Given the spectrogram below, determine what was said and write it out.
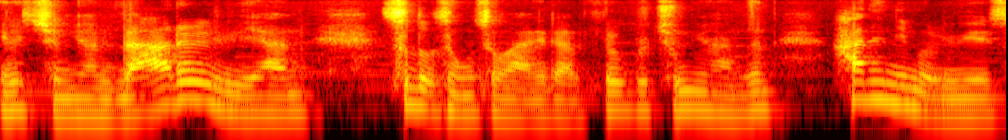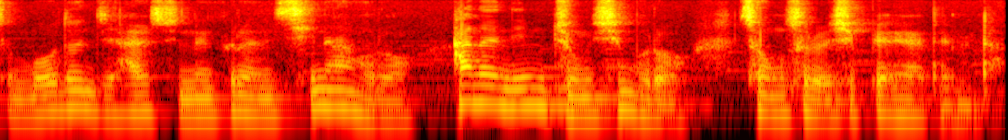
이것이 중요한 나를 위한 수도 성소가 아니라 결국 중요한 건 하느님을 위해서 뭐든지 할 수 있는 그런 신앙으로 하느님 중심으로 성수를 식별해야 됩니다.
